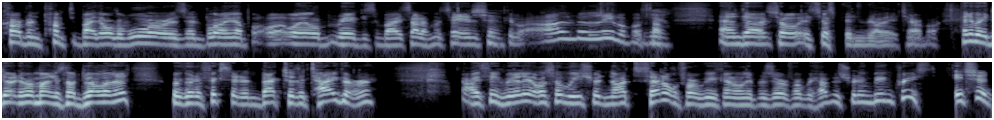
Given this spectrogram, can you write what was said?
carbon pumped by all the wars and blowing up oil rigs by Saddam Hussein. Sure. People, unbelievable stuff. And uh, so it's just been really terrible. Anyway, don't, never mind. Let's not dwell on it. We're going to fix it. And back to the tiger. I think really also we should not settle for we can only preserve what we have. It shouldn't be increased. it should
